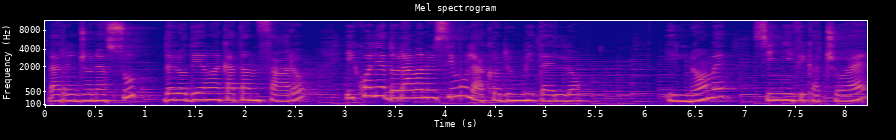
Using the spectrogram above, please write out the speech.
la regione a sud dell'odierna Catanzaro, i quali adoravano il simulacro di un vitello. Il nome significa cioè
